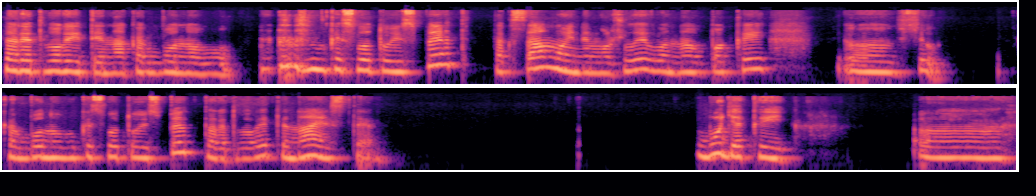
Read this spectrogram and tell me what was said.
перетворити на карбонову кислоту і спирт, так само і неможливо навпаки е, всю карбонову кислоту і спирт перетворити на естер. Будь-який е,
